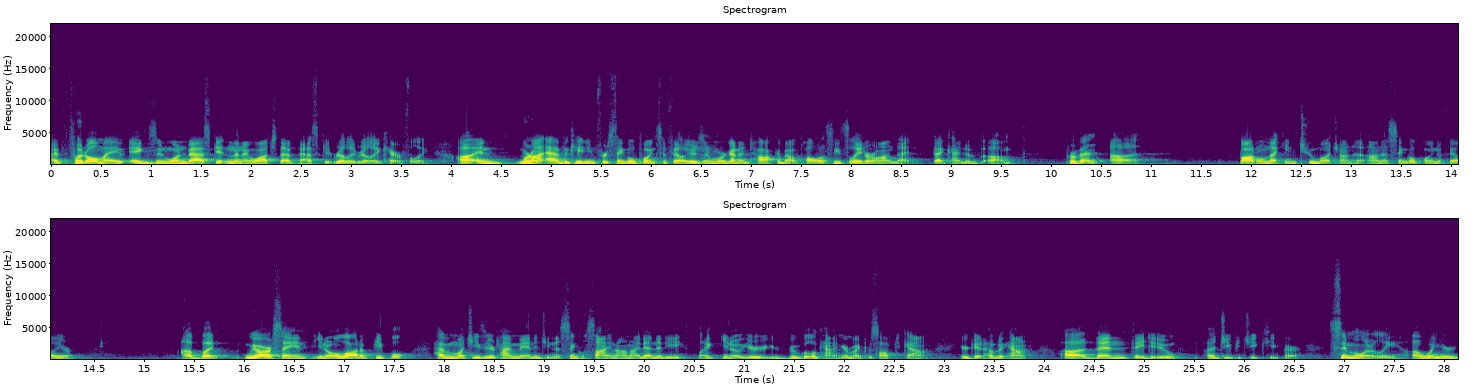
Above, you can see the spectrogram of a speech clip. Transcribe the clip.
I've put all my eggs in one basket, and then I watch that basket really, really carefully. Uh, and we're not advocating for single points of failures, and we're going to talk about policies later on that, that kind of um, prevent uh, bottlenecking too much on a, on a single point of failure. Uh, but we are saying, you know, a lot of people have a much easier time managing a single sign-on identity, like you know your, your Google account, your Microsoft account, your GitHub account, uh, than they do a GPG key pair. Similarly, uh, when you're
